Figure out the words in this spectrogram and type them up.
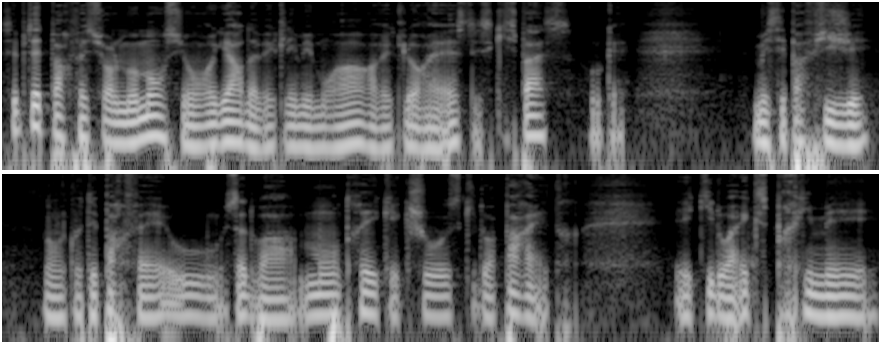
C'est peut-être parfait sur le moment si on regarde avec les mémoires, avec le reste et ce qui se passe, ok. Mais c'est pas figé dans le côté parfait où ça doit montrer quelque chose qui doit paraître et qui doit exprimer.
